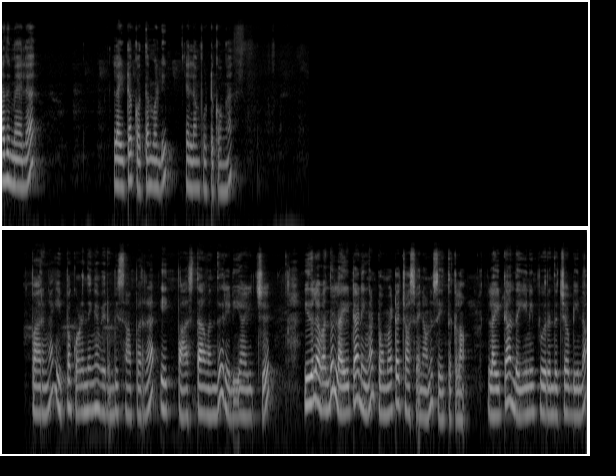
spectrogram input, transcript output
அது மேலே லைட்டாக கொத்தமல்லி எல்லாம் போட்டுக்கோங்க. பாருங்கள் இப்போ குழந்தைங்க விரும்பி சாப்பிட்ற எக் பாஸ்தா வந்து ரெடி ஆயிடுச்சு. இதில் வந்து லைட்டாக நீங்கள் டொமேட்டோ சாஸ் வேணாலும் சேர்த்துக்கலாம். லைட்டாக அந்த இனிப்பு இருந்துச்சு அப்படின்னா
